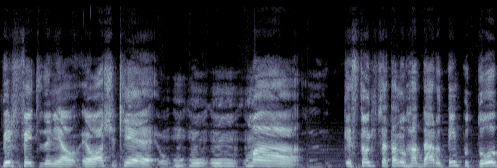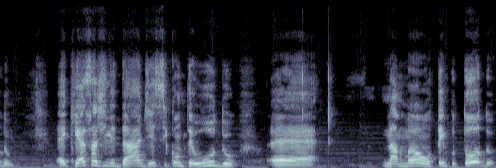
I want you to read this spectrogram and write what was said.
Perfeito, Daniel. Eu acho que é um, um, uma questão que precisa estar no radar o tempo todo é que essa agilidade, esse conteúdo é, na mão o tempo todo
